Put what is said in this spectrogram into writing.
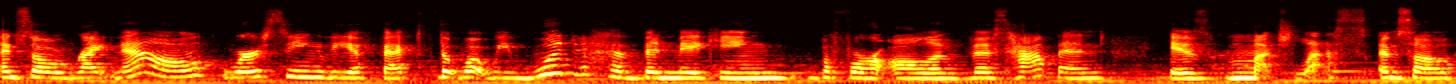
And so right now we're seeing the effect that what we would have been making before all of this happened is much less. And so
